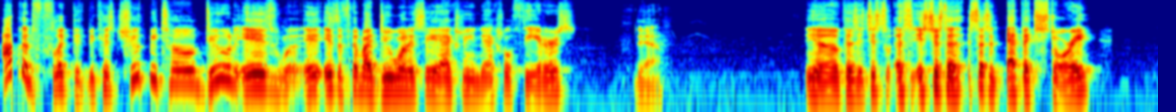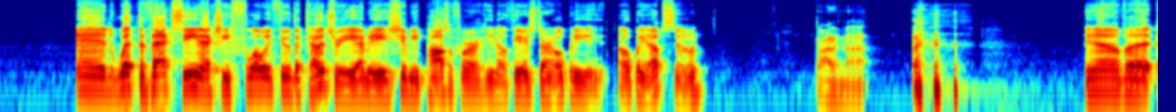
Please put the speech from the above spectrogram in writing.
I'm conflicted because, truth be told, Dune is is a film I do want to see actually in the actual theaters. Yeah. You know, because it's just it's, it's just a such an epic story. And with the vaccine actually flowing through the country, I mean, it should be possible for you know theaters start opening opening up soon. Probably not. You know, but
